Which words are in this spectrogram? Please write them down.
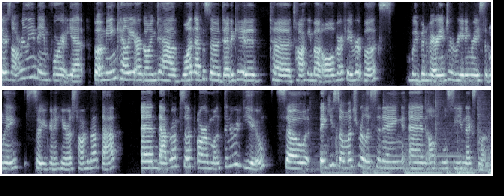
there's not really a name for it yet, but me and Kellie are going to have one episode dedicated to talking about all of our favorite books. We've been very into reading recently, so you're going to hear us talk about that. And that wraps up our month in review. So thank you so much for listening, and I'll, we'll see you next month.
